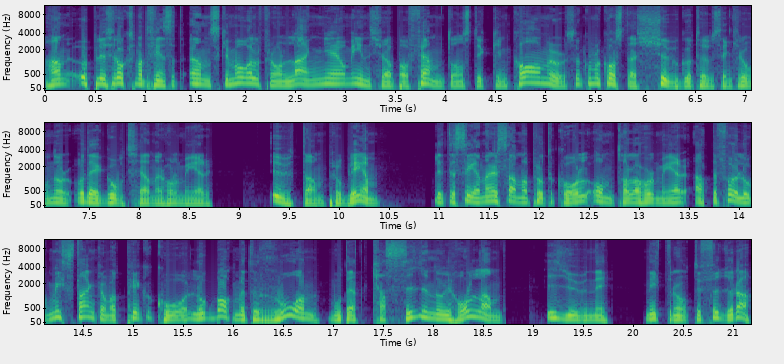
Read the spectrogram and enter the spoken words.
Han upplyser också om att det finns ett önskemål från Lange om inköp av 15 stycken kameror som kommer att kosta 20 000 kronor och det godkänner Holmer utan problem. Lite senare i samma protokoll omtalar Holmer att det förelåg misstankar om att PKK låg bakom ett rån mot ett kasino i Holland i juni 1984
